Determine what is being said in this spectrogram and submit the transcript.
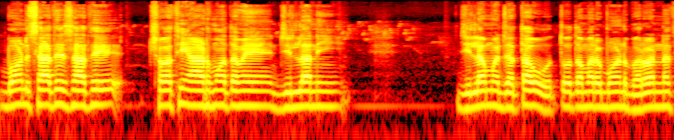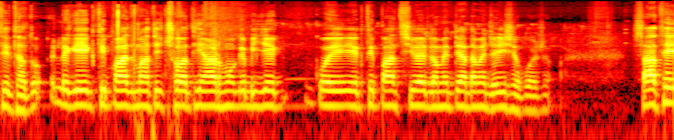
બોન્ડ સાથે સાથે છથી આઠમાં તમે જિલ્લાની જિલ્લામાં જતા હો તો તમારે બોન્ડ ભરવા નથી થતો. એટલે કે એકથી પાંચમાંથી છથી આઠમાં કે બીજે કોઈ એકથી પાંચ સિવાય ગમે ત્યાં તમે જઈ શકો છો. સાથે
